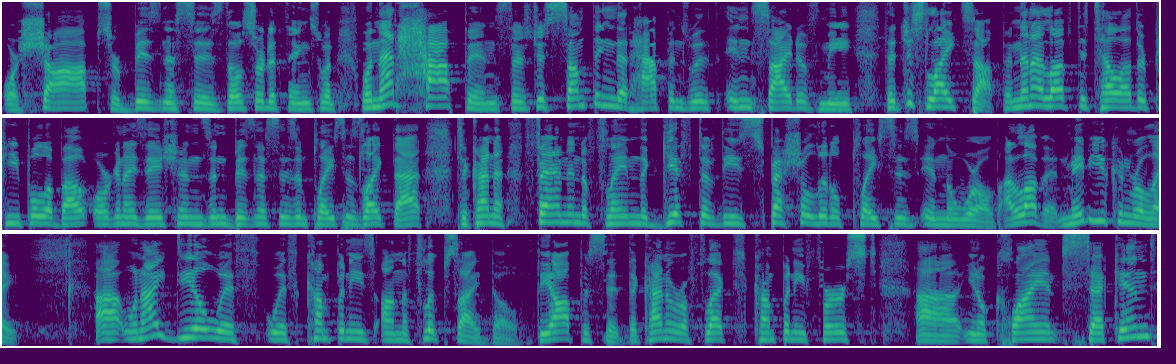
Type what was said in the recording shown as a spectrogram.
or shops or businesses, those sort of things. When, when that happens, there's just something that happens with inside of me that just lights up. And then I love to tell other people about organizations and businesses and places like that to kind of fan into flame the gift of these special little places in the world. I love it. Maybe you can relate. Uh, when I deal with, with companies on the flip side, though, the opposite, that kind of reflect company first, uh, you know, client second,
